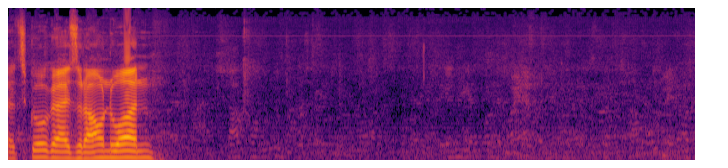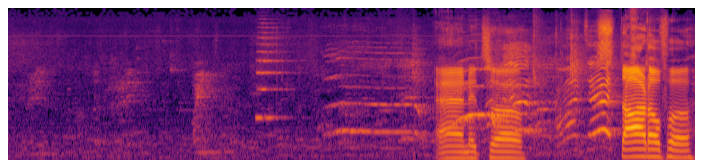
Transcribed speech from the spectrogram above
Let's go, guys. Round one. And it's a start of a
